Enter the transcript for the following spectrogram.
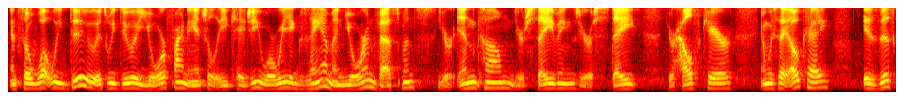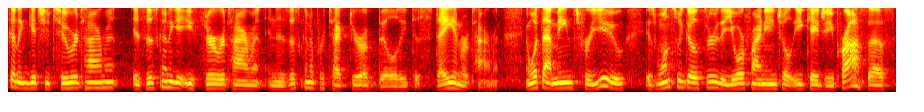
And so, what we do is we do a Your Financial EKG where we examine your investments, your income, your savings, your estate, your health care, and we say, okay, is this going to get you to retirement? Is this going to get you through retirement? And is this going to protect your ability to stay in retirement? And what that means for you is once we go through the Your Financial EKG process,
